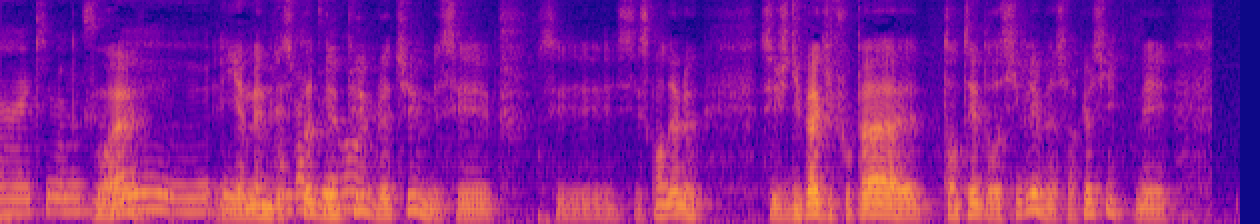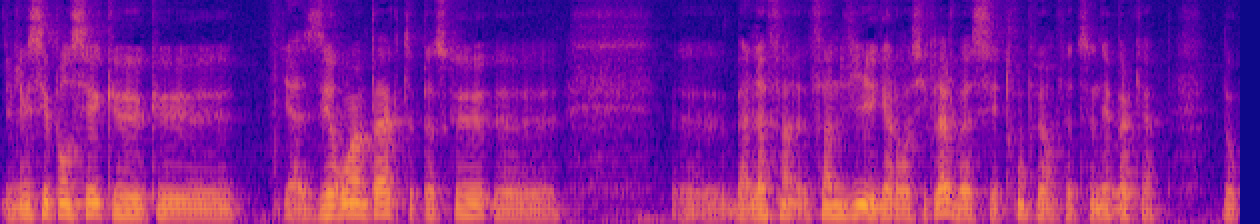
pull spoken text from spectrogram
euh, qui va nous sauver. Ouais. et- Il y a et même des spots de pub là-dessus, mais c'est scandaleux. Je dis pas qu'il faut pas euh, tenter de recycler, bien sûr que si, mais laisser penser que que il y a zéro impact parce que euh, euh, bah, la fin, fin de vie égale recyclage, bah, c'est trompeur en fait, ce n'est pas Ouais. le cas. Donc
